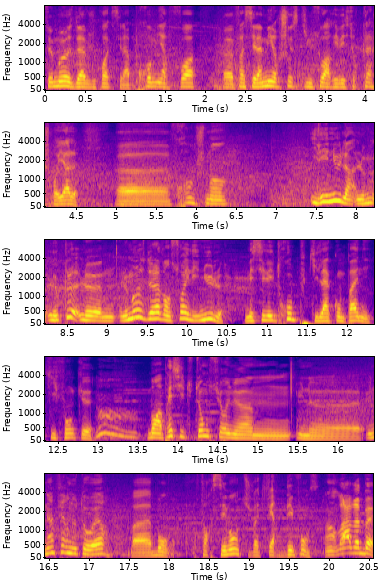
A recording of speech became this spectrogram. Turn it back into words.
ce molosse de lave je crois que c'est la première fois, euh, enfin c'est la meilleure chose qui me soit arrivée sur Clash Royale. Euh, franchement, il est nul, hein. le, le, de lave en soi il est nul. Mais c'est les troupes qui l'accompagnent qui font que... Bon après si tu tombes sur une, euh, une, une Inferno Tower, bah bon, forcément tu vas te faire défoncer. Hein. Bah, bah, bah,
